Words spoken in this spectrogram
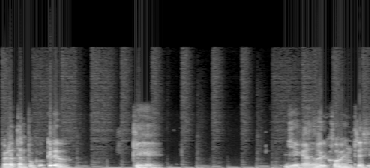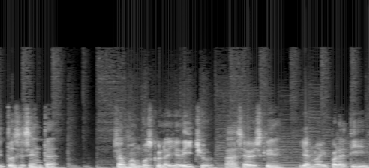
Pero tampoco creo que llegado el joven 360, San Juan Bosco le haya dicho, ah, ¿sabes qué? Ya no hay para ti,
